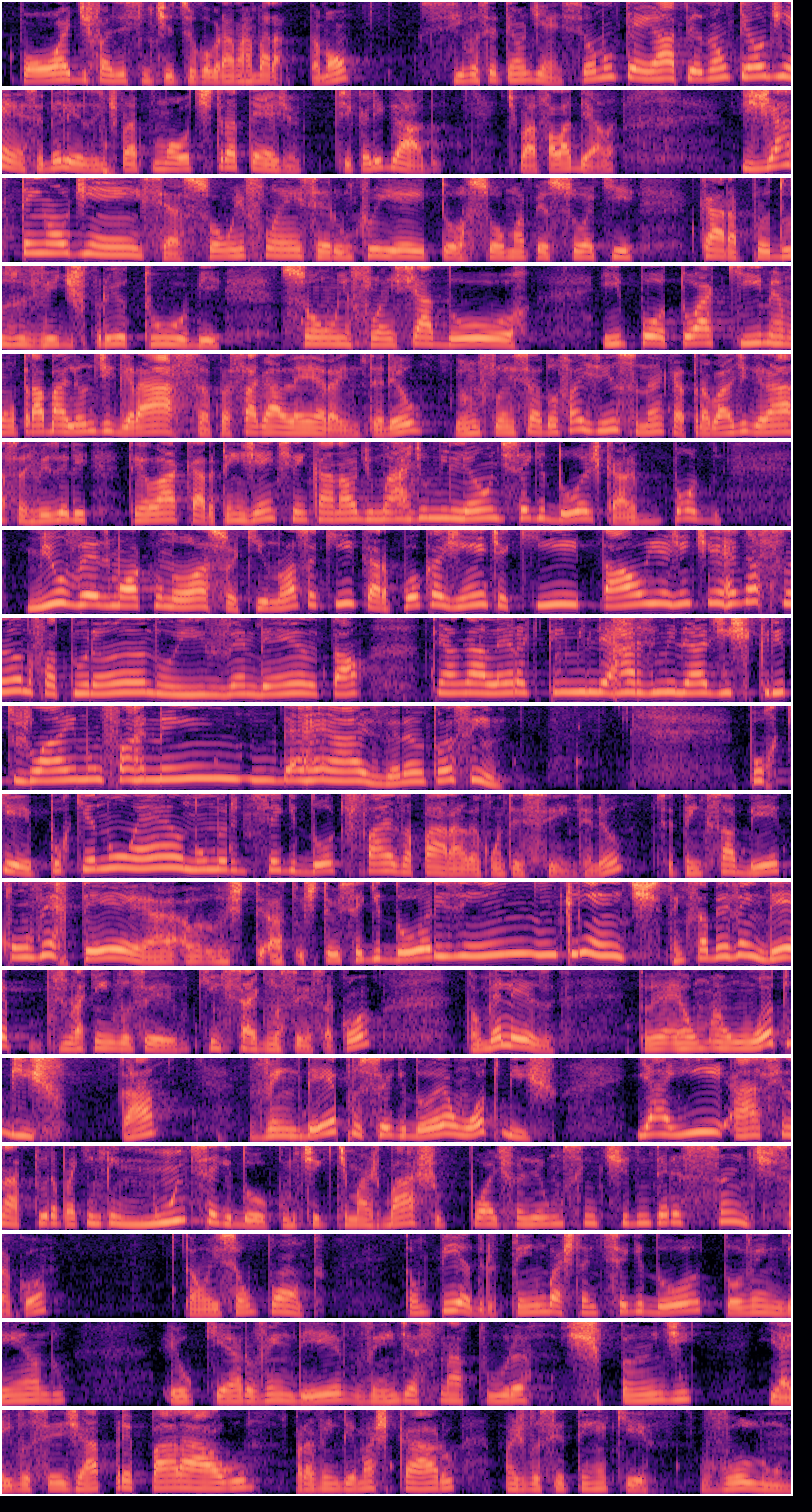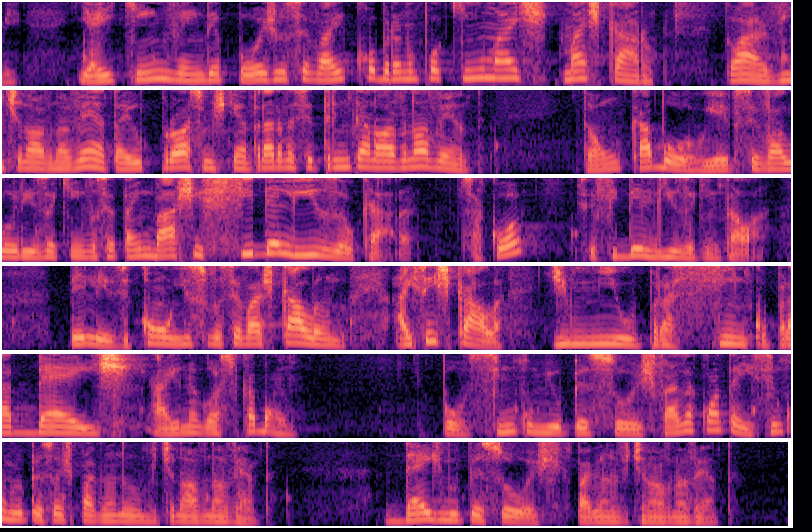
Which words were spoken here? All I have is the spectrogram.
pode fazer sentido você cobrar mais barato, tá bom? Se você tem audiência. Se eu não tenho, ah, Pedro, não tem audiência, beleza, a gente vai para uma outra estratégia, fica ligado, a gente vai falar dela já tenho audiência, sou um influencer, um creator, sou uma pessoa que, cara, produzo vídeos pro YouTube, sou um influenciador. E, pô, tô aqui, meu irmão, trabalhando de graça pra essa galera, entendeu? E um influenciador faz isso, né, cara? Trabalha de graça. Às vezes ele tem lá, cara, tem gente, tem canal de mais de um milhão de seguidores, cara. Pô, mil vezes maior que o nosso aqui. O nosso aqui, cara, pouca gente aqui e tal, e a gente arregaçando, faturando e vendendo e tal. Tem a galera que tem milhares e milhares de inscritos lá e não faz nem 10 reais, entendeu? Então, assim. Por quê? Porque não é o número de seguidor que faz a parada acontecer, entendeu? Você tem que saber converter a, os, a, os, teus seguidores em, em clientes. Tem que saber vender para quem você, quem segue você, sacou? Então, beleza. Então é um, é um outro bicho, tá? Vender para o seguidor é um outro bicho. E aí a assinatura para quem tem muito seguidor com ticket mais baixo pode fazer um sentido interessante, sacou? Então isso é um ponto. Então Pedro, tenho bastante seguidor, estou vendendo, eu quero vender, vende assinatura, expande e aí você já prepara algo para vender mais caro, mas você tem aqui volume. E aí quem vem depois você vai cobrando um pouquinho mais mais caro. Então, ah, R$29,90, aí o próximo que entraram vai ser R$39,90. Então acabou. E aí você valoriza quem você tá embaixo e fideliza o cara. Sacou? Você fideliza quem tá lá. Beleza, e com isso você vai escalando. Aí você escala de mil para cinco, para dez, aí o negócio fica bom. Pô, 5 mil pessoas, faz a conta aí, 5 mil pessoas pagando R$29,90. 10 mil pessoas pagando R$29,90.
